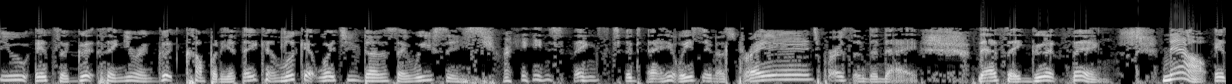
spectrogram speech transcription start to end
you, it's a good thing. You're in good company. If they can look at what you've done and say, We've seen strange things today, we've seen a strange person today, that's a good thing. Now, it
